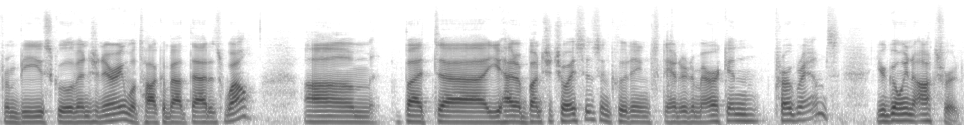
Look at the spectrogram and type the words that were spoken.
from BU School of Engineering. We'll talk about that as well. Um, but uh, you had a bunch of choices, including standard American programs. You're going to Oxford.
